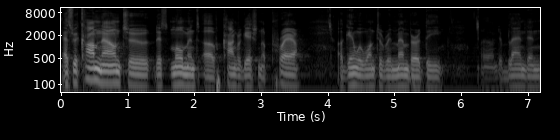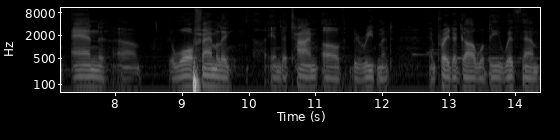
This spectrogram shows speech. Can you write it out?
As we come now to this moment of congregational prayer, again, we want to remember the, uh, the Blandon and um, the Ward family uh, in the time of bereavement and pray that God will be with them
